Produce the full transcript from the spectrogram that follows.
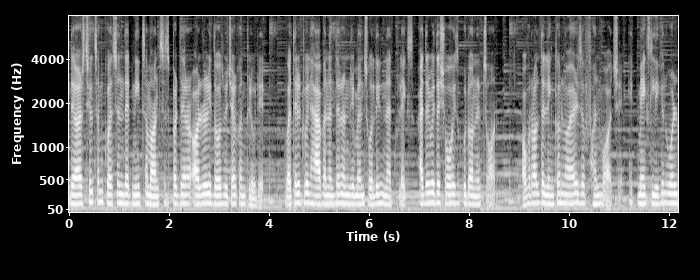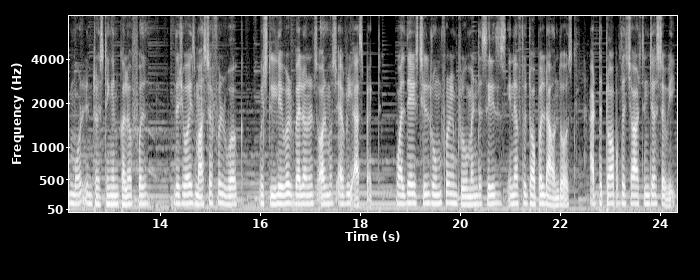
There are still some questions that need some answers, but there are already those which are concluded. Whether it will have another run remains only Netflix. Either way, the show is good on its own. Overall, The Lincoln Lawyer is a fun watch. It makes legal world more interesting and colorful. The show is masterful work which delivered well on its almost every aspect. While there is still room for improvement, the series is enough to topple down those at the top of the charts in just a week.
